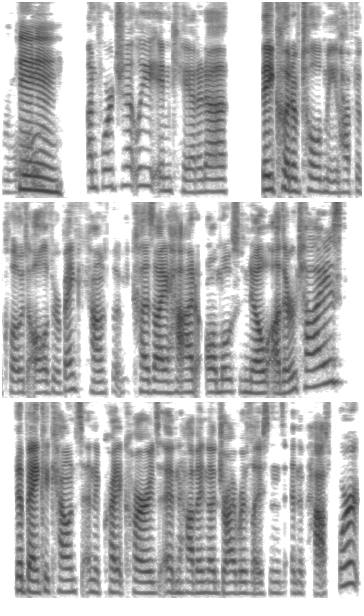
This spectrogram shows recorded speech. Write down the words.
rule. Mm. Unfortunately, in Canada, they could have told me you have to close all of your bank accounts, but because I had almost no other ties, the bank accounts and the credit cards and having a driver's license and the passport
